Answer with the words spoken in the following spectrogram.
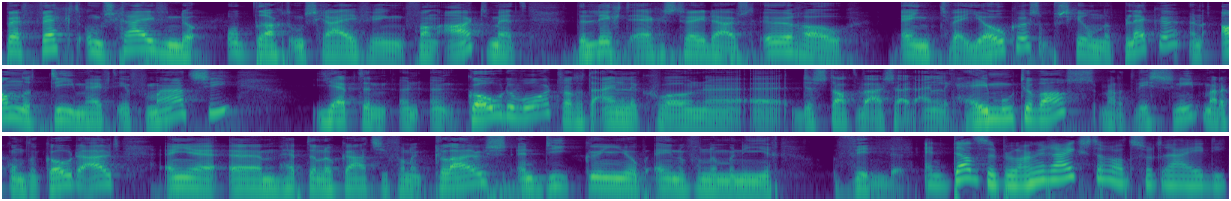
perfect omschrijvende opdrachtomschrijving van Art. Met er ligt ergens 2000 euro en twee jokers op verschillende plekken. Een ander team heeft informatie. Je hebt een, een, een codewoord, wat uiteindelijk gewoon eh, eh, de stad waar ze uiteindelijk heen moeten was. Maar dat wisten ze niet, maar er komt een code uit. En je ehm, hebt een locatie van een kluis en die kun je op een of andere manier vinden. En dat is het belangrijkste. Want zodra je die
